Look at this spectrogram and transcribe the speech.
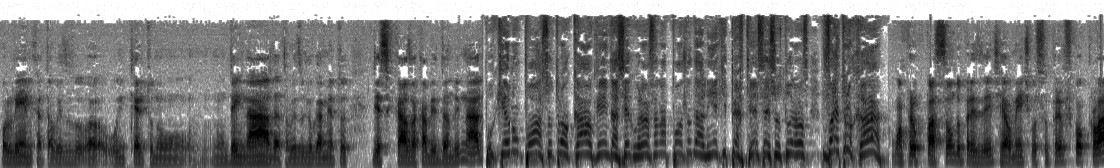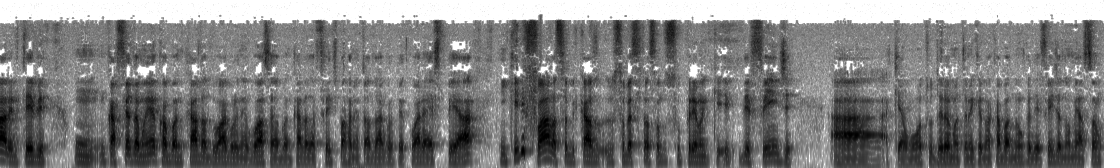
polêmica. Talvez o, o, inquérito não, não dê em nada, talvez o julgamento desse caso acabe dando em nada. Porque eu não posso trocar alguém da segurança na ponta da linha que pertence à estrutura nossa. Vai trocar. Uma preocupação do presidente realmente com o Supremo ficou claro. Ele teve um, um café da manhã com a bancada do agronegócio, a bancada da Frente Parlamentar da Agropecuária, a FPA, em que ele fala sobre, caso, sobre a situação do Supremo, em que defende a, que é um outro drama também que não acaba nunca, defende a nomeação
